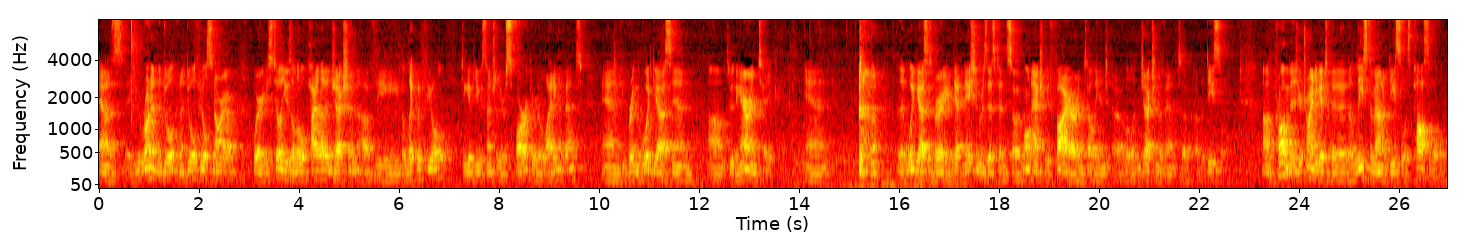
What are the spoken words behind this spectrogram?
as you run in a dual in a dual fuel scenario where you still use a little pilot injection of the, the liquid fuel to give you essentially your spark or your lighting event, and you bring the wood gas in um, through the air intake, and the wood gas is very detonation resistant, so it won't actually fire until the inj- uh, little injection event of, of the diesel. Uh, the problem is you're trying to get to the, the least amount of diesel as possible,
